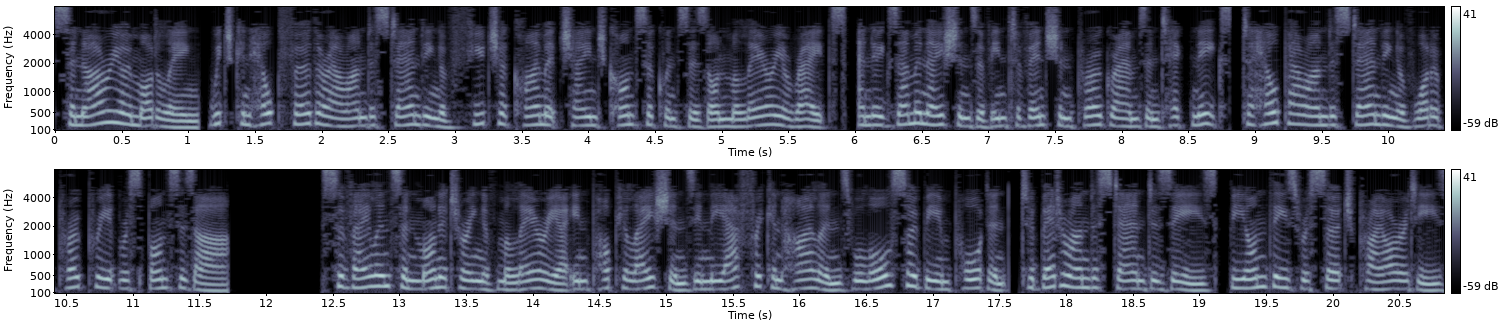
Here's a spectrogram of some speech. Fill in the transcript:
scenario modeling, which can help further our understanding of future climate change consequences on malaria rates, and examinations of intervention programs and techniques, to help our understanding of what appropriate responses are. Surveillance and monitoring of malaria in populations in the African highlands will also be important. To better understand disease, beyond these research priorities,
